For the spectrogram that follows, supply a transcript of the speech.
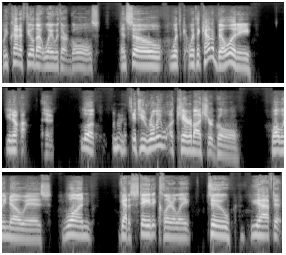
we kind of feel that way with our goals. And so with with accountability, you know, look, if you really care about your goal, what we know is one, you got to state it clearly. Two, you have to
